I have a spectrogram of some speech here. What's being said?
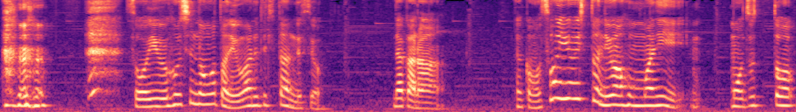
そういう星のもとに生まれてきたんですよ。だからなんかもうそういう人にはほんまにもうずっと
